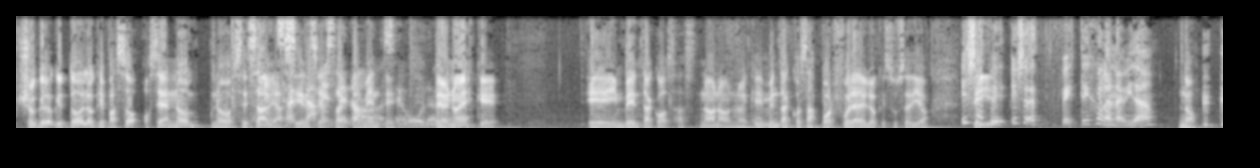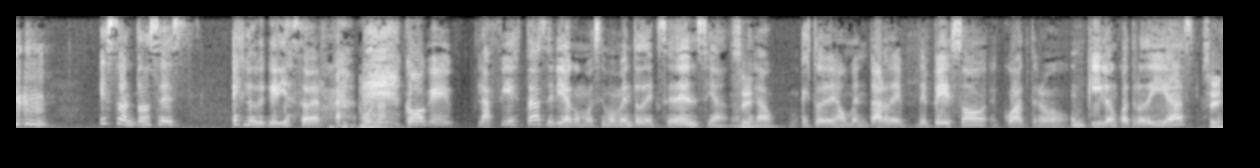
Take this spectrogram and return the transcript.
Yo creo que todo lo que pasó, o sea, no, no se sabe a ciencia Exactamente, exactamente, no, seguro, pero sí. no es que eh, inventa cosas, no, no, no es que inventa cosas por fuera de lo que sucedió. Ella, Sí, fe- ella festeja la Navidad. No. eso entonces es lo que quería saber. como que la fiesta sería como ese momento de excedencia, donde Sí. la- esto de aumentar de, de peso cuatro, un kilo en cuatro días, Sí.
